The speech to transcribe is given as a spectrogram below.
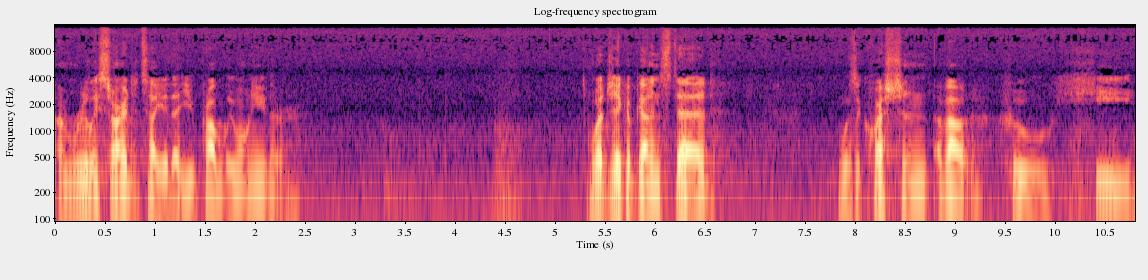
I'm really sorry to tell you that you probably won't either. What Jacob got instead was a question about who he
